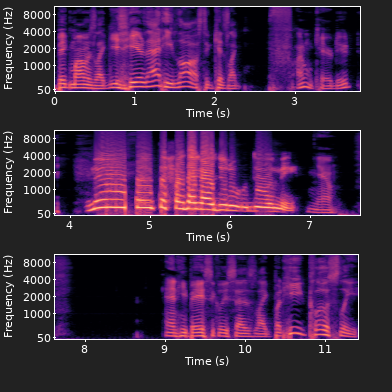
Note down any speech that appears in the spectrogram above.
Big Mom is like, "You hear that? He lost." And Kid's like, "I don't care, dude." No, what the fuck that guy do to do with me? Yeah. And he basically says like, but heed closely,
